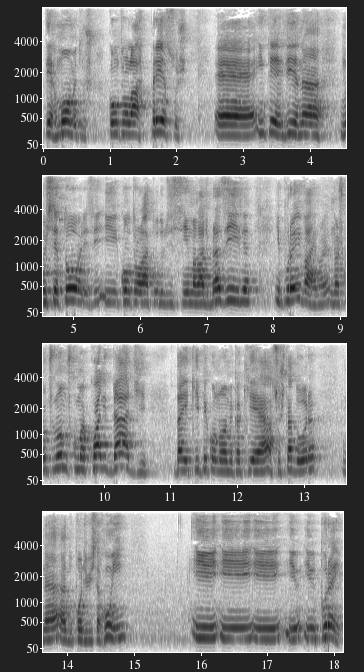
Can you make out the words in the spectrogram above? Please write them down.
termômetros, controlar preços, é, intervir na, nos setores e, e, controlar tudo de cima lá de Brasília, e por aí vai. Nós continuamos com uma qualidade da equipe econômica que é assustadora, né, do ponto de vista ruim, e, e, e, e, por aí.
